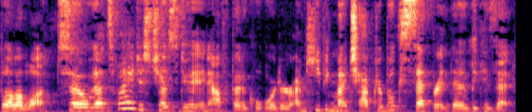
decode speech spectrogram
Blah, blah, blah. So that's why I just chose to do it in alphabetical order. I'm keeping my chapter books separate though, because that,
